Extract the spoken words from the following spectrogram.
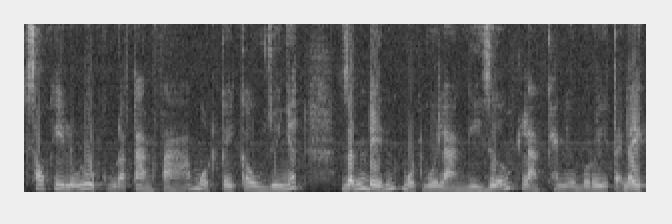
sau khi lũ lụt cũng đã tàn phá một cây cầu duy nhất dẫn đến một ngôi làng nghỉ dưỡng là Canterbury tại đây.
